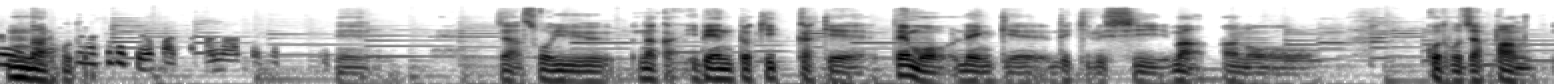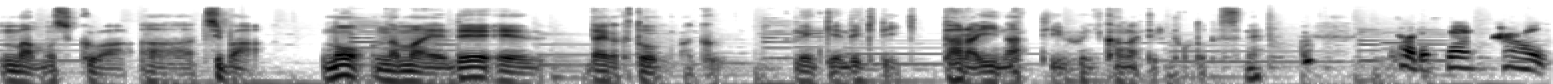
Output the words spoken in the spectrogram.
なのでなるほどそれがすごく良かったかなと思って。えーじゃあそういうなんかイベントきっかけでも連携できるし、まあ、あの、コードジャパン、まあ、もしくはあー千葉の名前で、えー大学とうまく連携できていったらいいなっていうふうに考えてるってことですね。そうですね。はい。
